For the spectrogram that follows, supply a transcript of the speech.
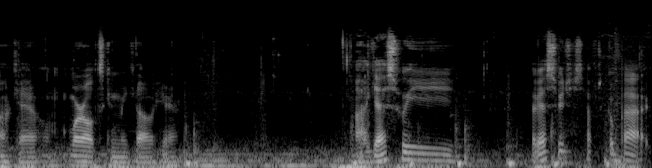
Okay, where else can we go here? I guess we... I guess we just have to go back.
